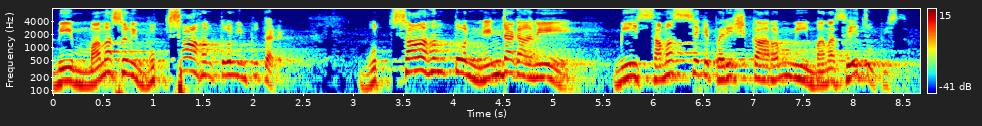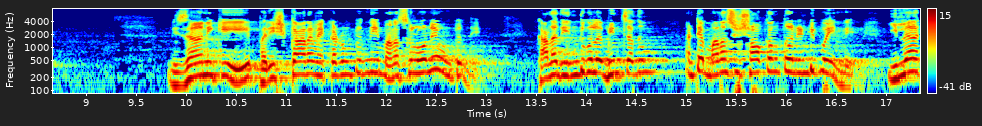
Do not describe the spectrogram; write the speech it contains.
మీ మనసుని ఉత్సాహంతో నింపుతాడు. ఉత్సాహంతో నిండగానే మీ సమస్యకి పరిష్కారం మీ మనసే చూపిస్తుంది. నిజానికి పరిష్కారం ఎక్కడుంటుంది? మనసులోనే ఉంటుంది. కానీ అది ఎందుకు లభించదు? అంటే మనసు శోకంతో నిండిపోయింది. ఇలా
